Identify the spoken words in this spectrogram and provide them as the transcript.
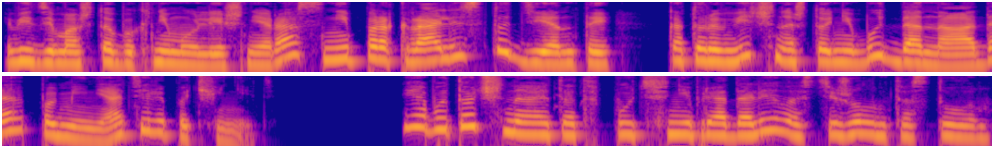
Видимо, чтобы к нему лишний раз не прокрались студенты, которым вечно что-нибудь да надо поменять или починить. Я бы точно этот путь не преодолела с тяжелым-то стулом.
